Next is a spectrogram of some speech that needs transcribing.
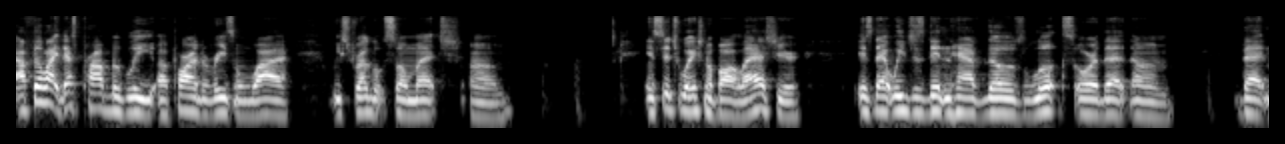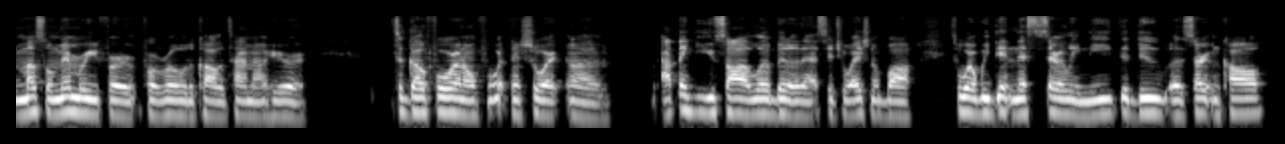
I feel like that's probably a part of the reason why we struggled so much um, in situational ball last year is that we just didn't have those looks or that um, that muscle memory for for Rhule to call a timeout here or to go forward on fourth and short. Um, I think you saw a little bit of that situational ball to where we didn't necessarily need to do a certain call,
